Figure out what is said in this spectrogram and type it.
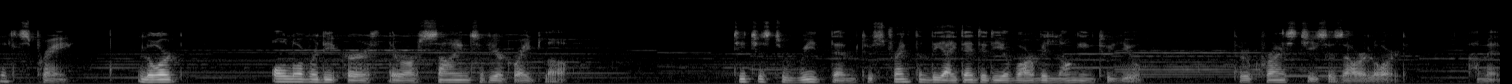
Let us pray. Lord, all over the earth there are signs of your great love. Teach us to read them to strengthen the identity of our belonging to you. Through Christ Jesus our Lord. Amen.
